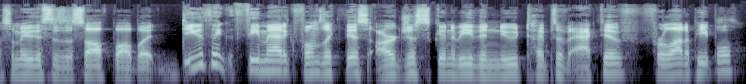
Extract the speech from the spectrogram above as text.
so maybe this is a softball, but do you think thematic funds like this are just going to be the new types of active for a lot of people?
